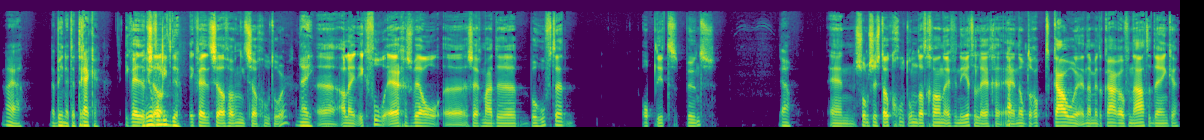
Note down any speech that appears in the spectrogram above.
nou ja, naar binnen te trekken. ik weet, het heel veel zelf, liefde. ik weet het zelf ook niet zo goed hoor. Nee. Eh, alleen ik voel ergens wel, zeg maar, de behoefte op dit punt. Ja. En soms is het ook goed om dat gewoon even neer te leggen Ja. en op erop te kouwen en daar met elkaar over na te denken.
